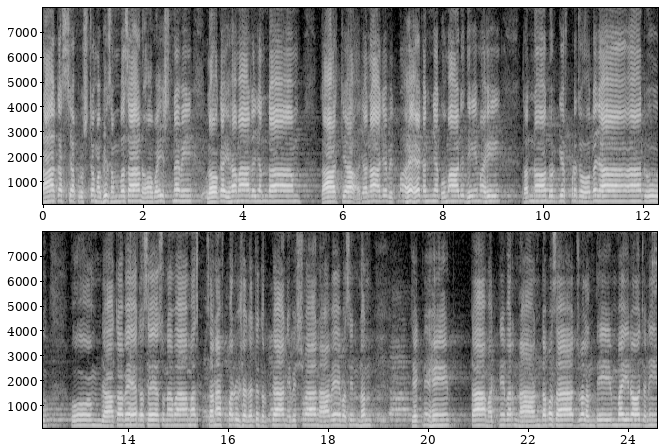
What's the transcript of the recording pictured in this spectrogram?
नाकस्य पृष्ठमभिसंवसानो वैष्णवी लोकैहमादयन्तां कात्यायनाय विद्महे कन्यकुमारि धीमहि, तन्नो दुर्गिः प्रचोदयातु। ॐ जातवेदसे सुनवाम स नः परुषदति दुर्गानि विश्वानावेव सिन्धुन्। त्यग्निः तामग्निवर्णान् तपसा ज्वलन्तीं वैरोचनीं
